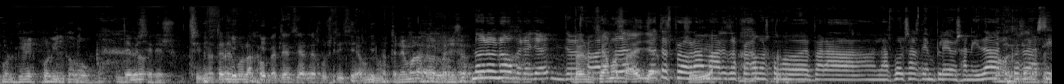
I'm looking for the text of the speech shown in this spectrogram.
Porque eres politólogo. Debe ser eso. Si no tenemos las competencias de justicia aún, No ¿no? tenemos la pero eso. No, no, no, pero yo, yo Renunciamos a de, otros programas, otros programas como para las bolsas de empleo sanidad No, y cosas así.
